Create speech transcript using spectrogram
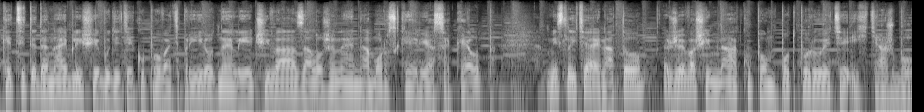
Keď si teda najbližšie budete kupovať prírodné liečivá založené na morskej riase kelp, myslíte aj na to, že vašim nákupom podporujete ich ťažbu.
